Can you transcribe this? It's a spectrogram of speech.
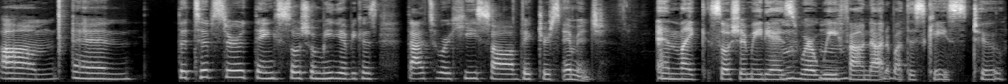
Um, and the tipster thanks social media because that's where he saw Victor's image. And like social media is where we found out about this case too.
